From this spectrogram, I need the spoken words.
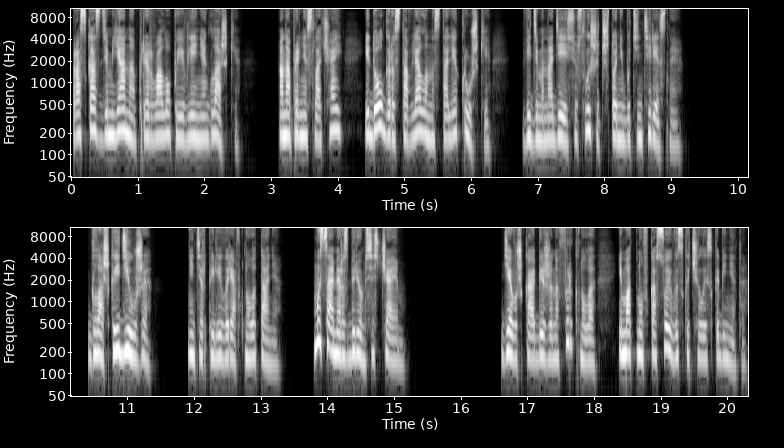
Рассказ Демьяна прервало появление Глашки. Она принесла чай и долго расставляла на столе кружки, видимо, надеясь услышать что-нибудь интересное. «Глашка, иди уже!» — нетерпеливо рявкнула Таня. «Мы сами разберемся с чаем». Девушка обиженно фыркнула и, мотнув косой, выскочила из кабинета.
